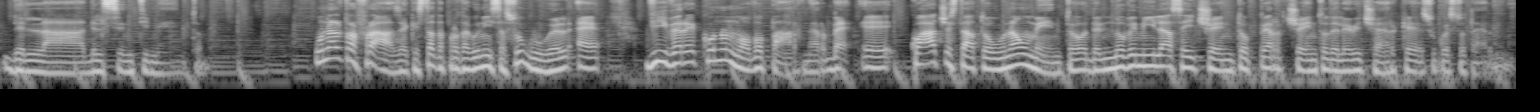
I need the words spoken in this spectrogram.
della, del sentimento. Un'altra frase che è stata protagonista su Google è vivere con un nuovo partner. Beh, e qua c'è stato un aumento del 9600% delle ricerche su questo termine.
